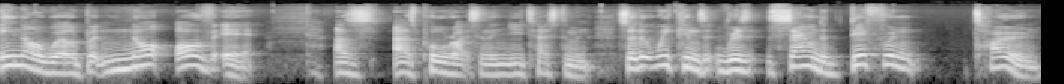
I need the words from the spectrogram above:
in our world, but not of it, as, as Paul writes in the New Testament, so that we can sound a different tone,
